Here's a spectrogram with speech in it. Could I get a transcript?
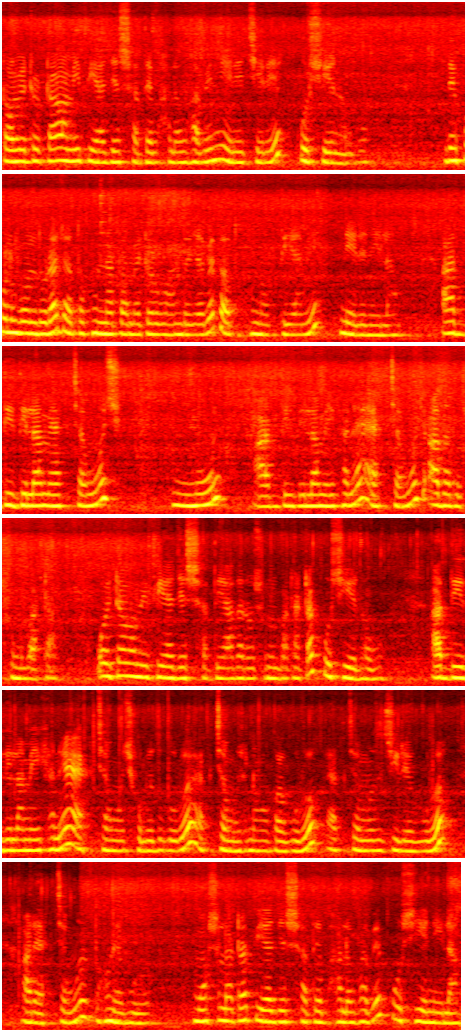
টমেটোটা আমি পেঁয়াজের সাথে ভালোভাবে নেড়ে চেড়ে কষিয়ে নেব। দেখুন বন্ধুরা, যতক্ষণ না টমেটোর গন্ধ যাবে ততক্ষণ অবধি আমি নেড়ে নিলাম। আর দিয়ে দিলাম এক চামচ নুন আর দিয়ে দিলাম এখানে এক চামচ আদা রসুন বাটা। ওইটাও আমি পেঁয়াজের সাথে আদা রসুন বাটাটা কষিয়ে নেব। আর দিয়ে দিলাম এখানে এক চামচ হলুদ গুঁড়ো, এক চামচ লঙ্কা গুঁড়ো, এক চামচ জিরে গুঁড়ো আর এক চামচ ধনে গুঁড়ো। মশলাটা পেঁয়াজের সাথে ভালোভাবে কষিয়ে নিলাম।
